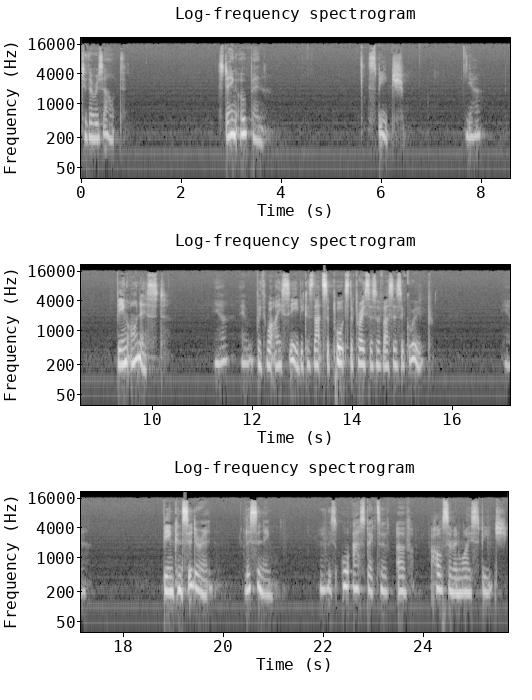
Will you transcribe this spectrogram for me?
to the result. Staying open. Speech. Yeah. Being honest. Yeah. with what I see, because that supports the process of us as a group. Yeah. Being considerate listening. You know, there's all aspects of, of wholesome and wise speech.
